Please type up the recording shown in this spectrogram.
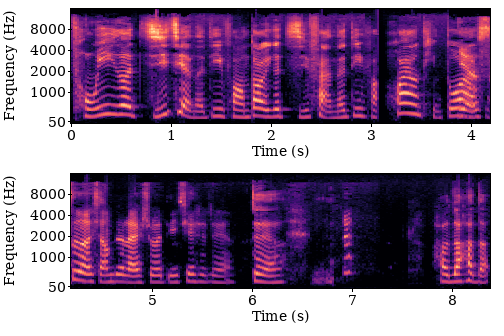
从一个极简的地方到一个极繁的地方，花样挺多。颜色相对来说的确是这样。对，好的好的。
